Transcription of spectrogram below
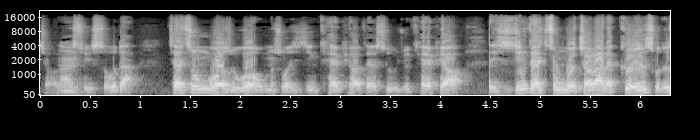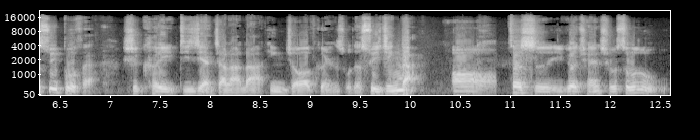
缴纳税收的。在中国，如果我们说已经开票，在税务局开票，已经在中国交纳的个人所得税部分是可以抵减加拿大应交个人所得税金的。哦，这是一个全球收入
